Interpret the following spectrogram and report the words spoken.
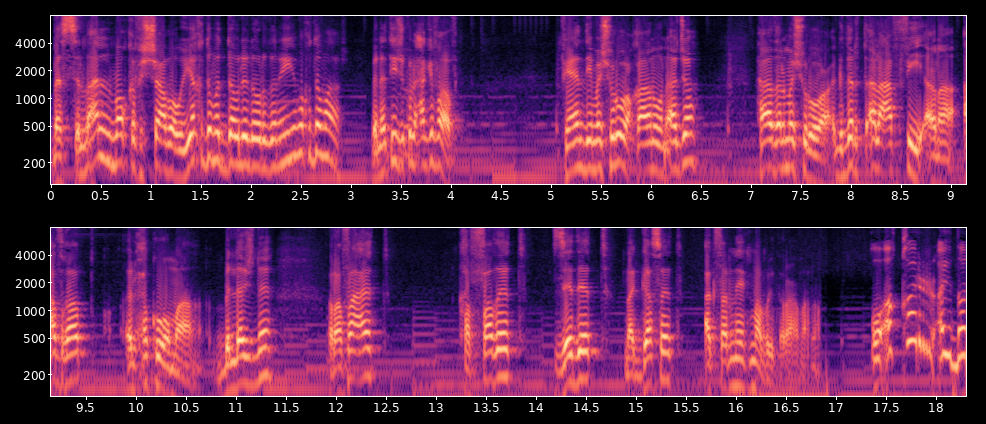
بس الموقف الشعبوي يخدم الدولة الأردنية ما يخدمهاش بالنتيجه كل حكي فاضي. في عندي مشروع قانون اجى هذا المشروع قدرت ألعب فيه أنا. أضغط الحكومة باللجنة. رفعت خفضت زدت نقصت. أكثر من هيك ما بقدر اعملها وأقر أيضا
